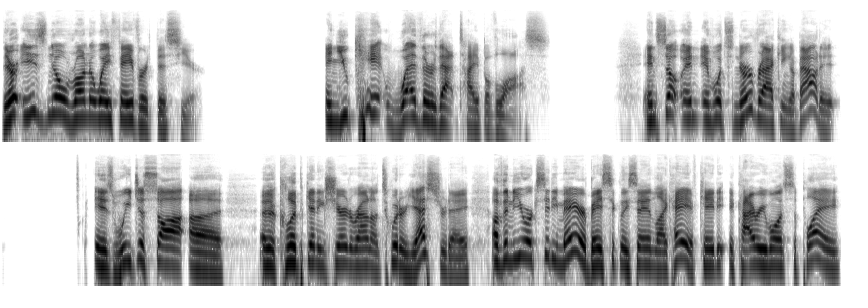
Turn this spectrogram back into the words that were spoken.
There is no runaway favorite this year. And you can't weather that type of loss. And so, and, and what's nerve wracking about it is we just saw a, a, clip getting shared around on Twitter yesterday of the New York City mayor basically saying, like, hey, if, KD, if Kyrie wants to play,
